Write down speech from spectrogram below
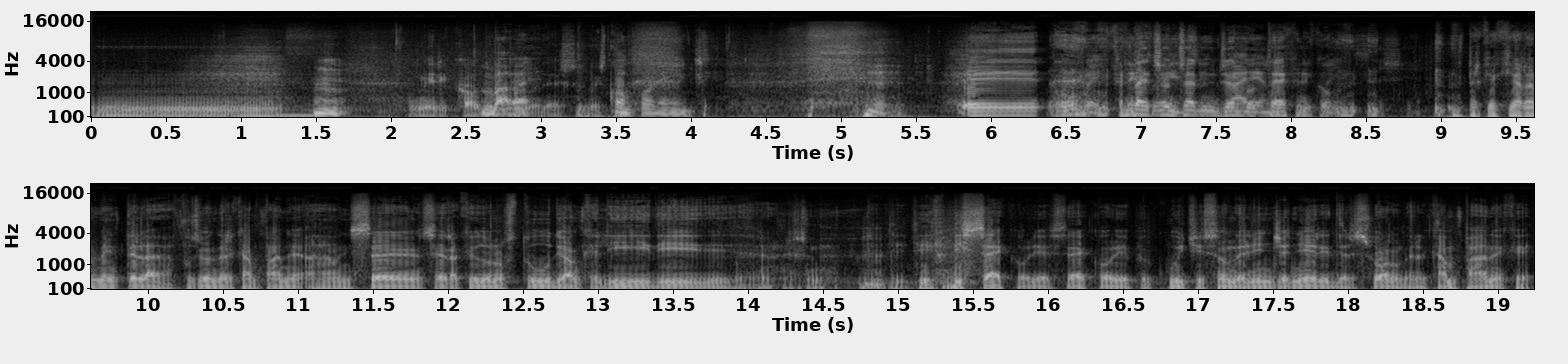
mm, non mi ricordo Vabbè, più adesso queste- componenti. E, Comunque, beh, c'è un un gergo tecnico sì. perché chiaramente la fusione delle campane ha in sé, se racchiude uno studio anche lì di, di- di- di- secoli e secoli per cui ci sono degli ingegneri del suono delle campane che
